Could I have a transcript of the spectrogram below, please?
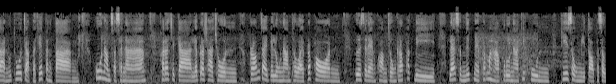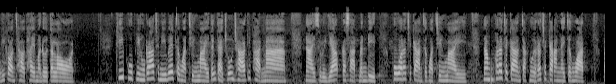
ตานุทูตจากประเทศต่างๆ ผู้นำศาสนาข้าราชการและประชาชน พร้อมใจไปลงนามถวายพระพร เพื่อแสดงความจงรักภักดี และสำนึกในพระมหากรุณาธิคุณ ที่ทรงมีต่อประสบนิกรชาวไทยมาโดยตลอด ที่ภูพิงราชนิเวศจังหวัดเชียงใหม่ตั้งแต่ช่วงเช้าที่ผ่านมา นายสุริยะประสาทบัณฑิต ผู้ว่าราชการจังหวัดเชียงใหม่นำข้าราชการจากหน่วยราชการในจังหวัด ไป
